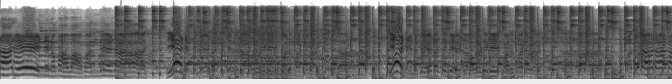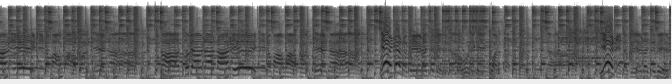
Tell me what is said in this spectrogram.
ನಾರಿ, ನಿನ್ನ ಮಾವ ಬಂದೇನ ಏನೇನು ಬೇಡ ಬೇಡ ಬೇಡತಿ ಬೇಡ ಹುಡುಗಿ ಕೊಡಸಾಕ ಬಂದೇನ ನಾಚ ಬ್ಯಾಡ ನಾರಿ, ನಿನ್ನ ಮಾವ ಬಂದೇನ ನಾಚ ಬೇಡ ನಾರಿ, ನಿನ್ನ ಮಾವ ಬಂದೇನ ಏನೇನು ಬೇಡತಿ ಬೇಡ ಹುಡುಗಿ ಬಂದೇನ ಏನೇನು ಬೇಡತಿ ಬೇಡ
